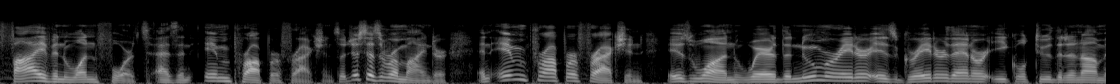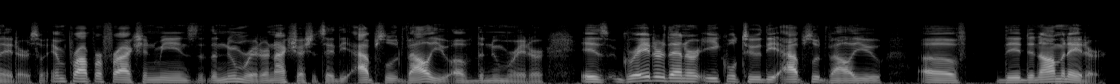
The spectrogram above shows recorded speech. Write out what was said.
5 and 1 fourths as an improper fraction. So just as a reminder, an improper fraction is one where the numerator is greater than or equal to the denominator. So improper fraction means that the numerator, and actually I should say the absolute value of the numerator, is greater than or equal to the absolute value of the denominator.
